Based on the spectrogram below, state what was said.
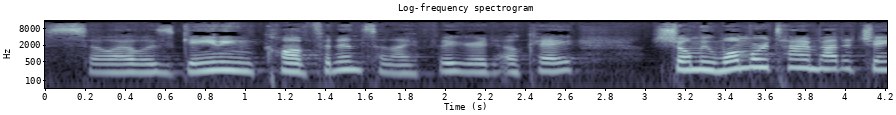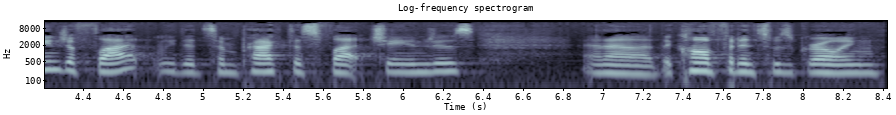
So I was gaining confidence, and I figured, okay, show me one more time how to change a flat. We did some practice flat changes, and uh, the confidence was growing.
